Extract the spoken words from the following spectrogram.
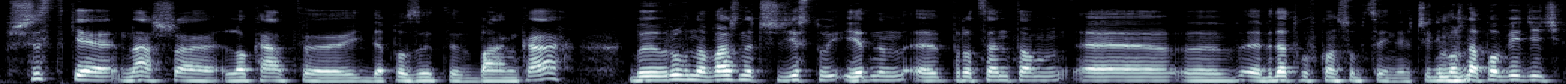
wszystkie nasze lokaty i depozyty w bankach były równoważne 31% wydatków konsumpcyjnych, czyli mhm. można powiedzieć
